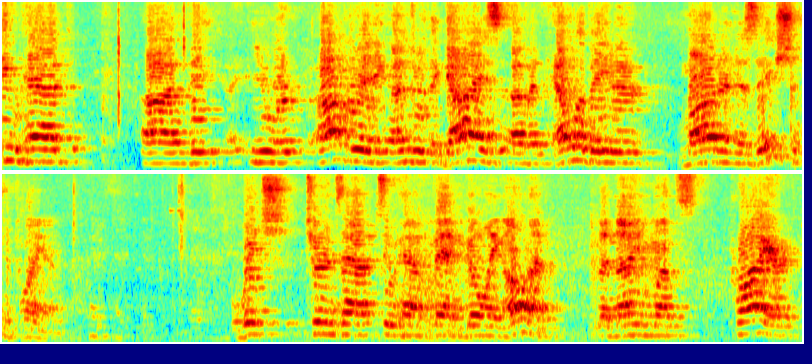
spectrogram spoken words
you had, uh, the, you were operating under the guise of an elevator modernization plan which turns out to have been going on the nine months prior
